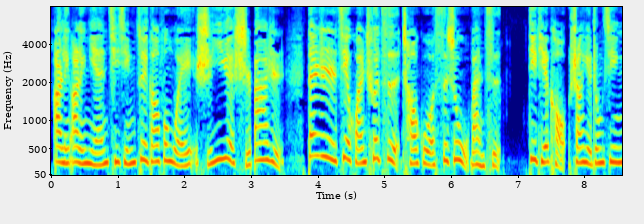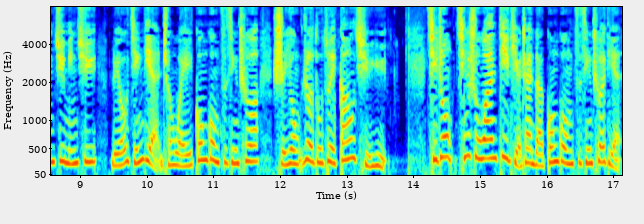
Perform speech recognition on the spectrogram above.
二零二零年骑行最高峰为十一月十八日，单日借还车次超过四十五万次。地铁口、商业中心、居民区、旅游景点成为公共自行车使用热度最高区域。其中，青树湾地铁站的公共自行车点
